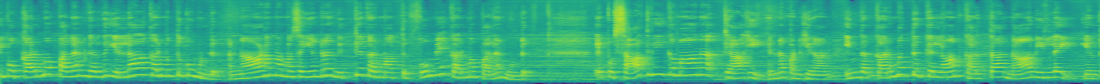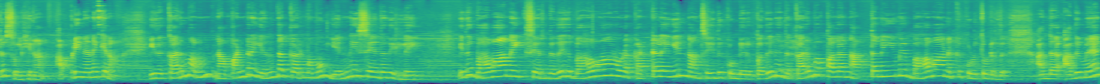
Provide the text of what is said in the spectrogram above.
இப்போ கர்ம பலன்கிறது எல்லா கர்மத்துக்கும் உண்டு. அன்னாடம் நம்ம செய்கின்ற நித்திய கர்மத்துக்குமே கர்ம பலன் உண்டு. இப்போ சாத்வீகமான தியாகி என்ன பண்ணுகிறான்? இந்த கர்மத்துக்கெல்லாம் கர்த்தா நான் இல்லை என்று சொல்கிறான். அப்படி நினைக்கிறான். இது கர்மம் நான் பண்ற எந்த கர்மமும் என்னை சேர்ந்தது இல்லை. இது பகவானை சேர்ந்தது. இது பகவானோட கட்டளையில் நான் செய்து கொண்டிருப்பதுன்னு இந்த கர்ம பலன் அத்தனையுமே பகவானுக்கு கொடுத்துடுறது அந்த அது மேல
